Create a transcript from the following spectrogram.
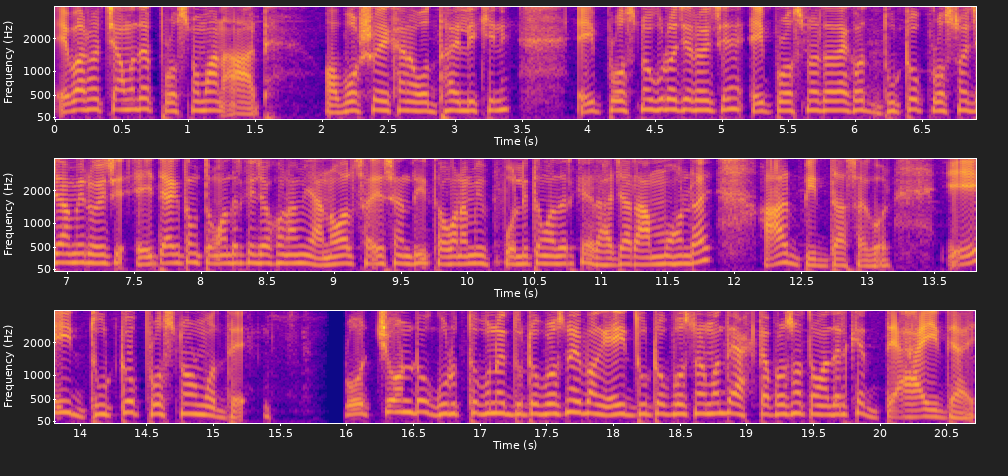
এবার হচ্ছে আমাদের প্রশ্নমান আট। অবশ্যই এখানে অধ্যায় লিখিনি। এই প্রশ্নগুলো যে রয়েছে, এই প্রশ্নটা দেখো, দুটো প্রশ্ন যে আমি রয়েছে, এইটা একদম তোমাদেরকে যখন আমি অ্যানুয়াল সাজেশন দিই, তখন আমি বলি তোমাদেরকে রাজা রামমোহন রায় আর বিদ্যাসাগর। এই দুটো প্রশ্নর মধ্যে প্রচণ্ড গুরুত্বপূর্ণ দুটো প্রশ্ন এবং এই দুটো প্রশ্নের মধ্যে একটা প্রশ্ন তোমাদেরকে দেয় দেয়।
